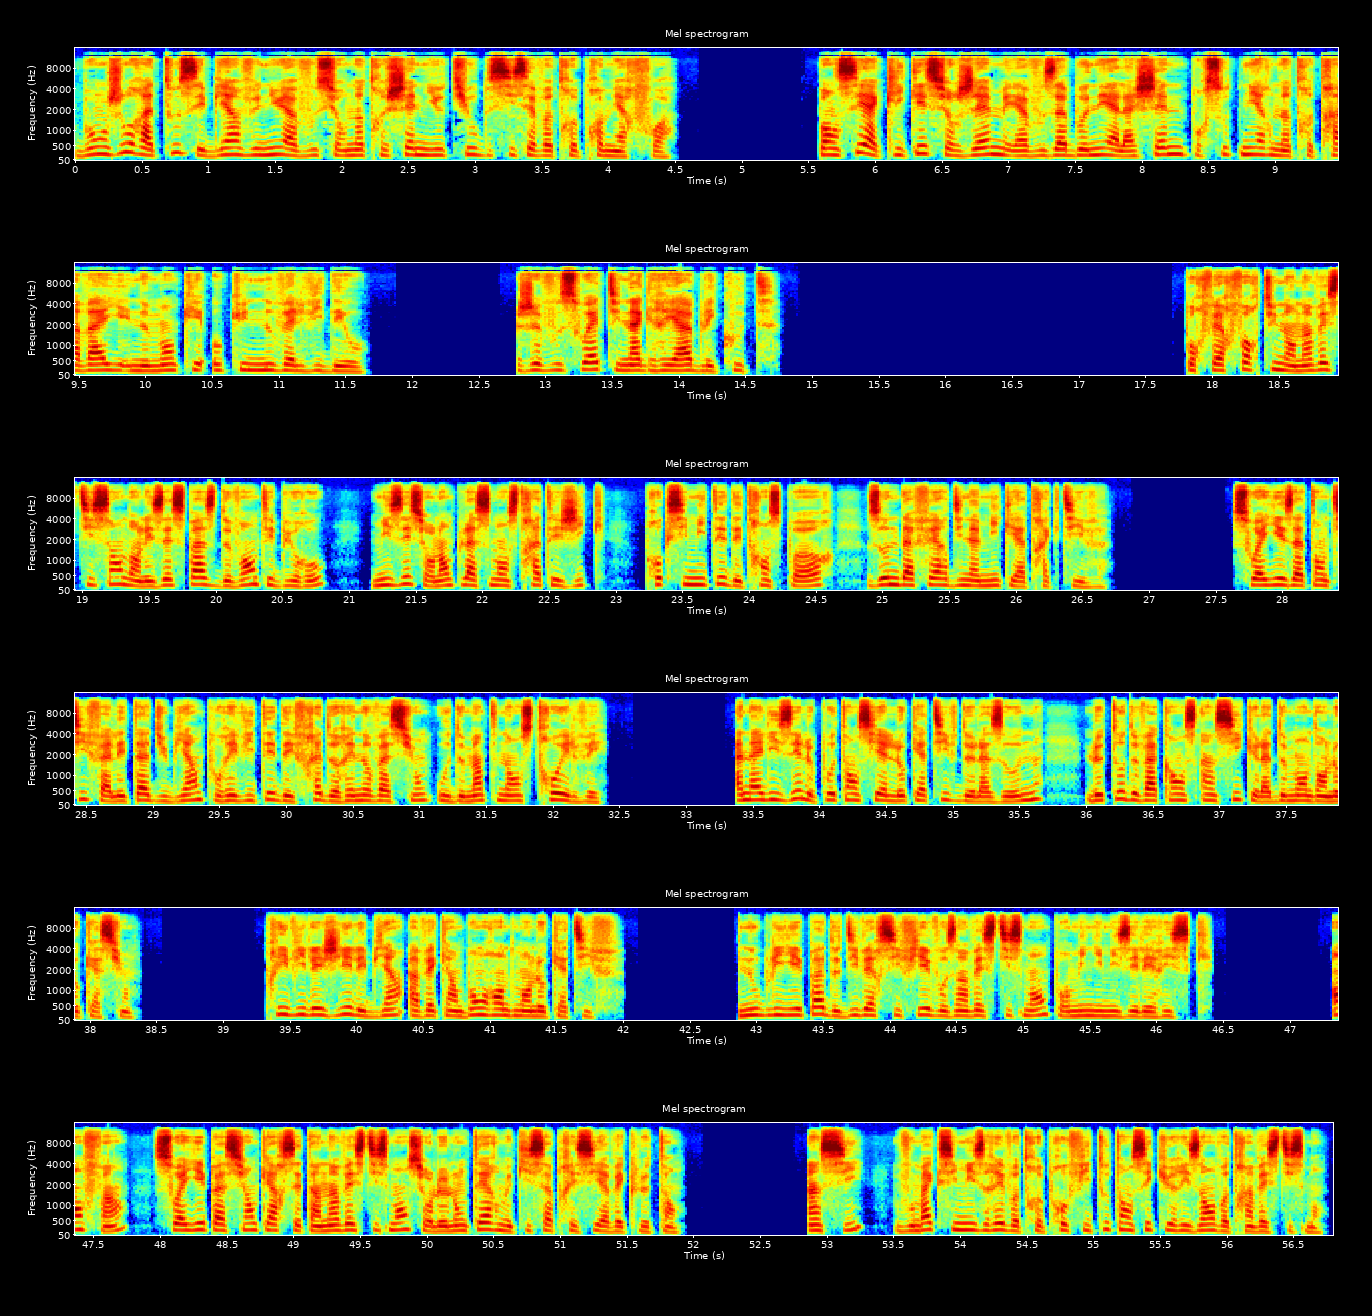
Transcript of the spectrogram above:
Bonjour à tous et bienvenue à vous sur notre chaîne YouTube si c'est votre première fois. Pensez à cliquer sur j'aime et à vous abonner à la chaîne pour soutenir notre travail et ne manquer aucune nouvelle vidéo. Je vous souhaite une agréable écoute. Pour faire fortune en investissant dans les espaces de vente et bureaux, misez sur l'emplacement stratégique, proximité des transports, zone d'affaires dynamique et attractive. Soyez attentifs à l'état du bien pour éviter des frais de rénovation ou de maintenance trop élevés. Analysez le potentiel locatif de la zone, le taux de vacances ainsi que la demande en location. Privilégiez les biens avec un bon rendement locatif. N'oubliez pas de diversifier vos investissements pour minimiser les risques. Enfin, soyez patient car c'est un investissement sur le long terme qui s'apprécie avec le temps. Ainsi, vous maximiserez votre profit tout en sécurisant votre investissement.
